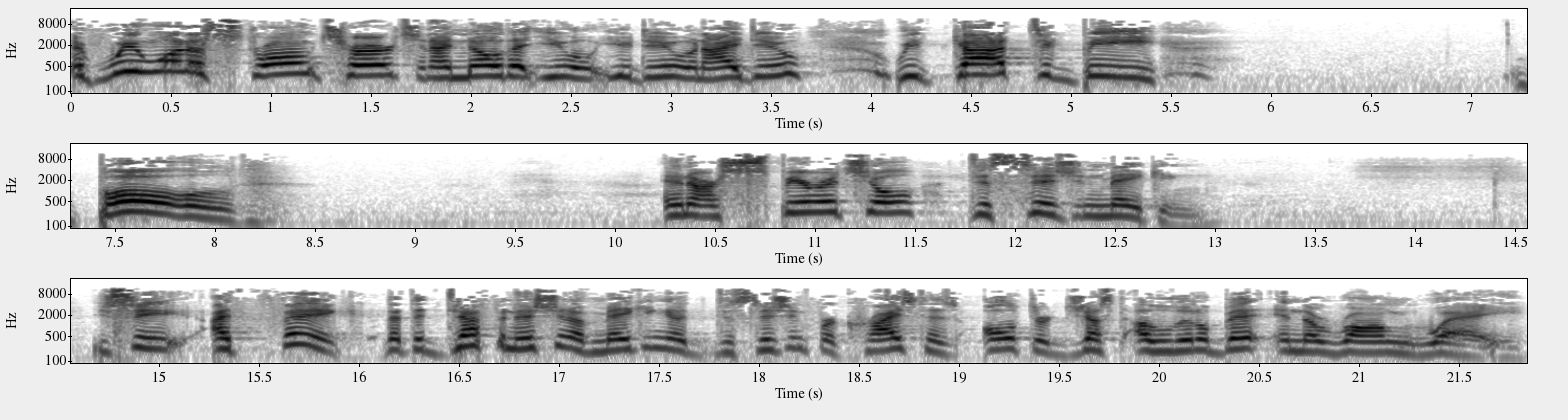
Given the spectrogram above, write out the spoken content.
If we want a strong church, and I know that you, you do and I do, we've got to be bold in our spiritual decision making. You see, I think that the definition of making a decision for Christ has altered just a little bit in the wrong way.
